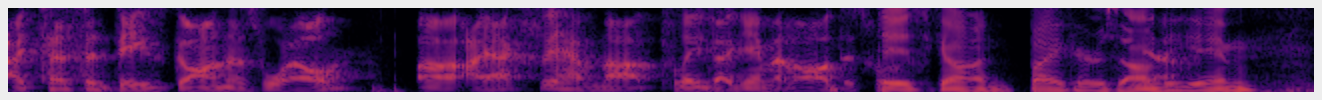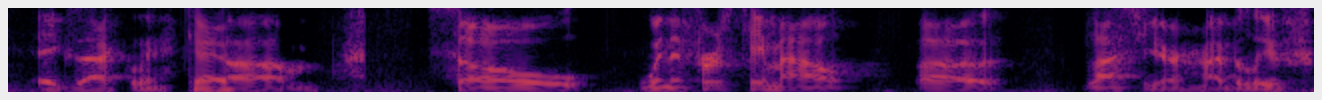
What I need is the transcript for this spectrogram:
i tested days gone as well uh, I actually have not played that game at all. This was Days Gone, biker zombie Yeah. game. exactly. Okay. Um, so when it first came out uh, last year, I believe,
